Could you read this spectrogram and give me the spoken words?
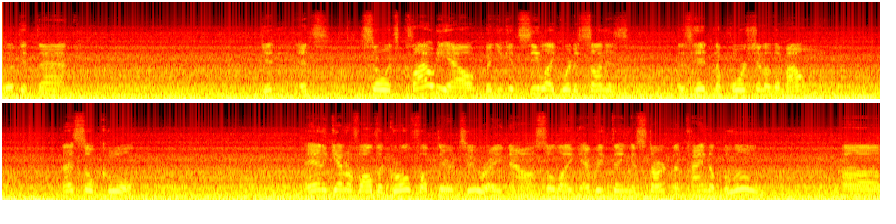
Look at that. Getting it's so it's cloudy out, but you can see like where the sun is is hitting a portion of the mountain. That's so cool. And again with all the growth up there too right now. So like everything is starting to kind of bloom. Uh,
